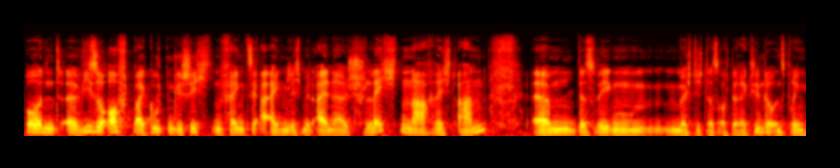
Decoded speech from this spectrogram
Und äh, wie so oft bei guten Geschichten fängt sie eigentlich mit einer schlechten Nachricht an. Ähm, deswegen möchte ich das auch direkt hinter uns bringen.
